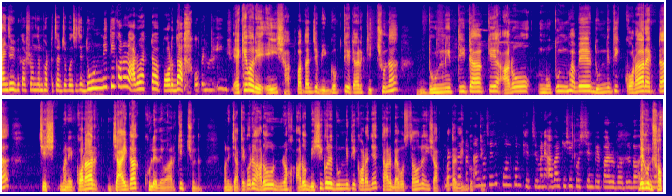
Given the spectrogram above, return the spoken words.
আইনজীবী বিকাশ রঞ্জন ভট্টাচার্য বলছে যে দুর্নীতি করার আরও একটা পর্দা ওপেন হলো এই একেবারে এই সাত পাতার যে বিজ্ঞপ্তি এটা আর কিচ্ছু না। দুর্নীতিটাকে আরও নতুনভাবে দুর্নীতি করার একটা চেষ্টা মানে করার জায়গা খুলে দেওয়া আর কিচ্ছু না। মানে যাতে করে আরও আরও বেশি করে দুর্নীতি করা যায় তার ব্যবস্থা হলো এই সাত মানে পাতার বিজ্ঞপ্তি। কোন ক্ষেত্রে? মানে আবার কি সেই কোশ্চেন পেপার বদল বা দেখুন সব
